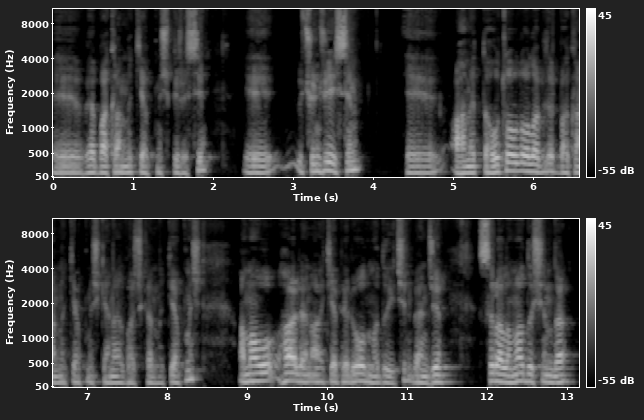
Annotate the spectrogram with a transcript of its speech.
e, ve bakanlık yapmış birisi. E, üçüncü isim e, Ahmet Davutoğlu olabilir. Bakanlık yapmış, genel başkanlık yapmış. Ama o halen AKP'li olmadığı için bence sıralama dışında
